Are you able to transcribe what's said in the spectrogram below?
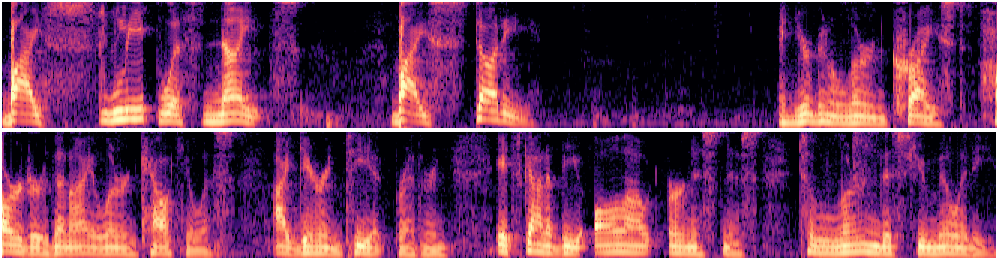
by sleepless nights, by study. And you're going to learn Christ harder than I learned calculus. I guarantee it, brethren. It's got to be all out earnestness to learn this humility.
